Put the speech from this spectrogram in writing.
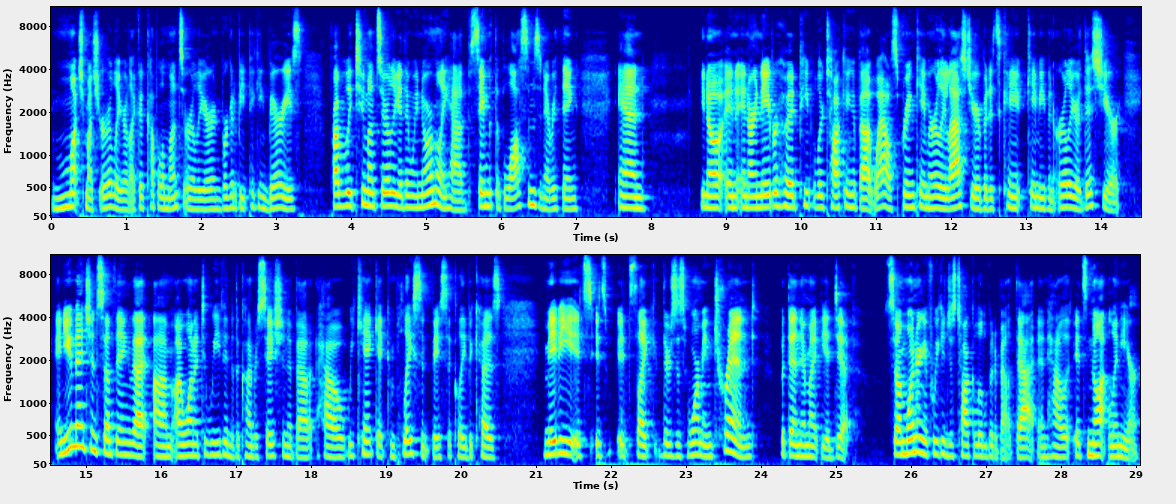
much much earlier like a couple of months earlier and we're going to be picking berries probably two months earlier than we normally have. Same with the blossoms and everything. And you know, in, in our neighborhood, people are talking about, wow, spring came early last year, but it came, came even earlier this year. And you mentioned something that um, I wanted to weave into the conversation about how we can't get complacent, basically, because maybe it's it's it's like there's this warming trend, but then there might be a dip. So I'm wondering if we can just talk a little bit about that and how it's not linear.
